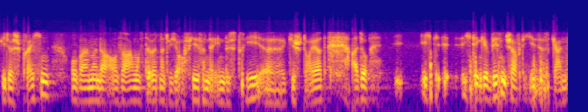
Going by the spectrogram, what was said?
widersprechen, wobei man da auch sagen muss, da wird natürlich auch viel von der Industrie äh, gesteuert. Also ich, ich denke, wissenschaftlich ist es ganz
